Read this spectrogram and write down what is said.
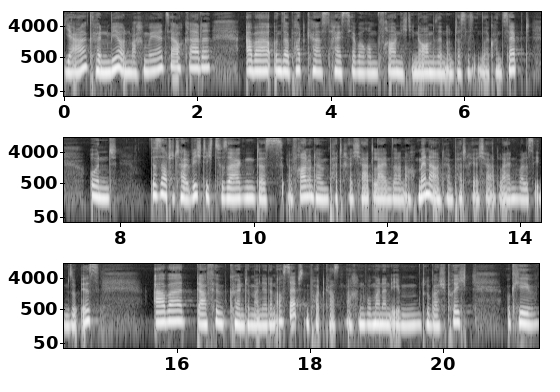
ja, können wir und machen wir jetzt ja auch gerade, aber unser Podcast heißt ja, warum Frauen nicht die Norm sind und das ist unser Konzept und das ist auch total wichtig zu sagen, dass Frauen unter dem Patriarchat leiden, sondern auch Männer unter dem Patriarchat leiden, weil es eben so ist. Aber dafür könnte man ja dann auch selbst einen Podcast machen, wo man dann eben drüber spricht, okay,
